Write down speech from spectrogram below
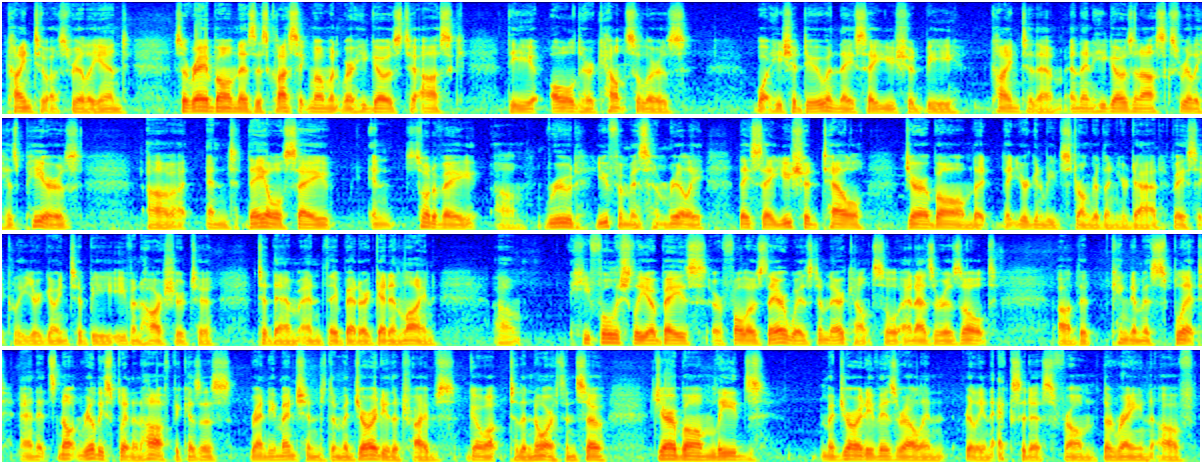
kind to us, really? And so Rehoboam, there's this classic moment where he goes to ask the older counselors what he should do, and they say you should be kind to them. And then he goes and asks really his peers, uh, and they all say, in sort of a um, rude euphemism, really, they say you should tell Jeroboam that, that you're going to be stronger than your dad. Basically, you're going to be even harsher to, to them, and they better get in line. Um, he foolishly obeys or follows their wisdom, their counsel, and as a result, uh, the kingdom is split. And it's not really split in half because, as Randy mentioned, the majority of the tribes go up to the north. And so Jeroboam leads majority of Israel in really an exodus from the reign of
